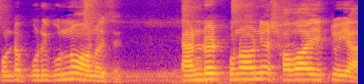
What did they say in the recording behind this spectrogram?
ফোনটা পরিপূর্ণ অন হয়েছে। অ্যান্ড্রয়েড পনেরো নিয়ে সবাই একটু ইয়া।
